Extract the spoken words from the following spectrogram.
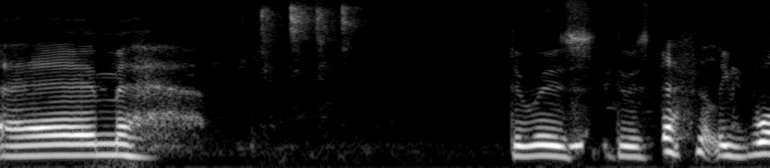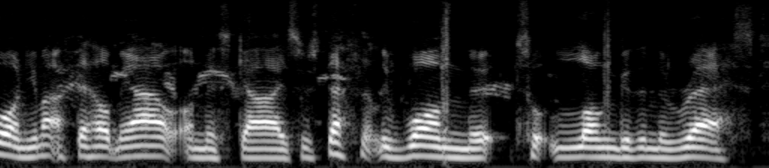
um, there was there was definitely one. You might have to help me out on this, guys. There was definitely one that took longer than the rest.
